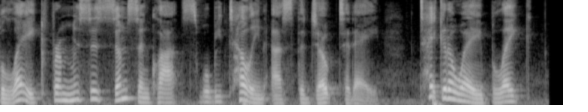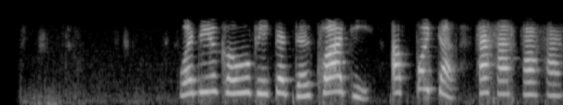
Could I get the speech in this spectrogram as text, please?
Blake from Mrs. Simpson class will be telling us the joke today. Take it away, Blake. What do you call a pig that does? A pointer. Ha ha ha ha.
